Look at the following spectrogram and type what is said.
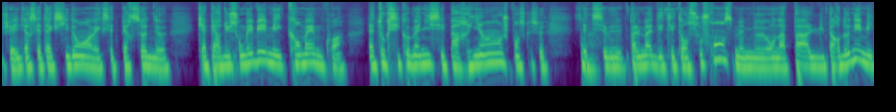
j'allais dire, cet accident avec cette personne qui a perdu son bébé, mais quand même quoi. La toxicomanie c'est pas rien. Je pense que ce, cette ce palmade était en souffrance, même euh, on n'a pas à lui pardonner, mais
